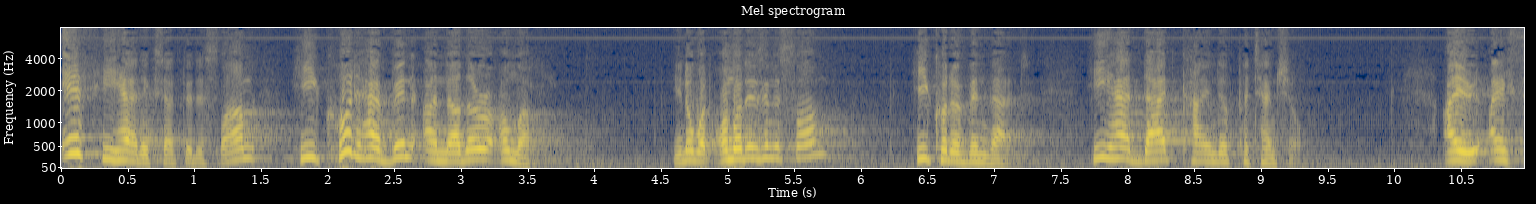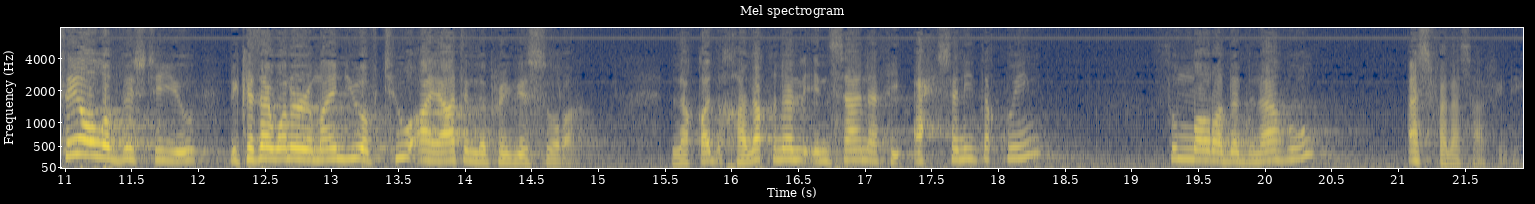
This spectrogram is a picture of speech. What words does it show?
if he had accepted Islam, he could have been another Umar. You know what Umar is in Islam? He could have been that. He had that kind of potential. I, I say all of this to you because I want to remind you of two ayat in the previous surah. لقد خلقنا الإنسان في أحسن تقويم ثم رددناه أسفل سافلين.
